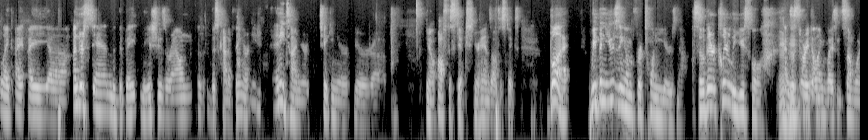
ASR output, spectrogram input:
like i i uh, understand the debate and the issues around this kind of thing or anytime you're taking your your uh, you know off the sticks your hands off the sticks but we've been using them for 20 years now so they're clearly useful as a Mhm. storytelling device in some way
